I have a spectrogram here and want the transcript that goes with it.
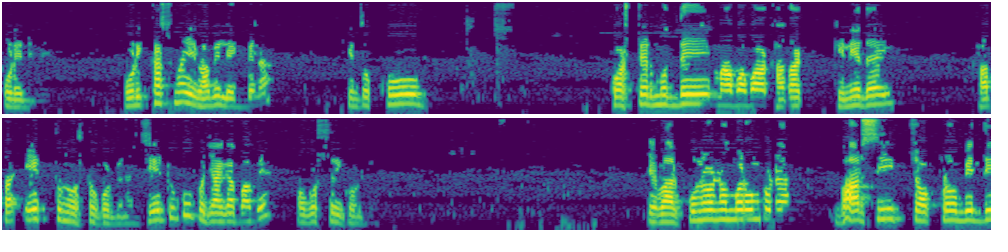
করে নেবে। পরীক্ষার সময় এভাবে লিখবে না। কিন্তু খুব কষ্টের মধ্যে মা বাবা খাতা কিনে দেয়। খাতা একটু নষ্ট করবে না। যেটুকু জায়গা পাবে অবশ্যই করবে। এবার পনেরো নম্বর অঙ্কটা। বার্ষিক চক্রবৃদ্ধি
